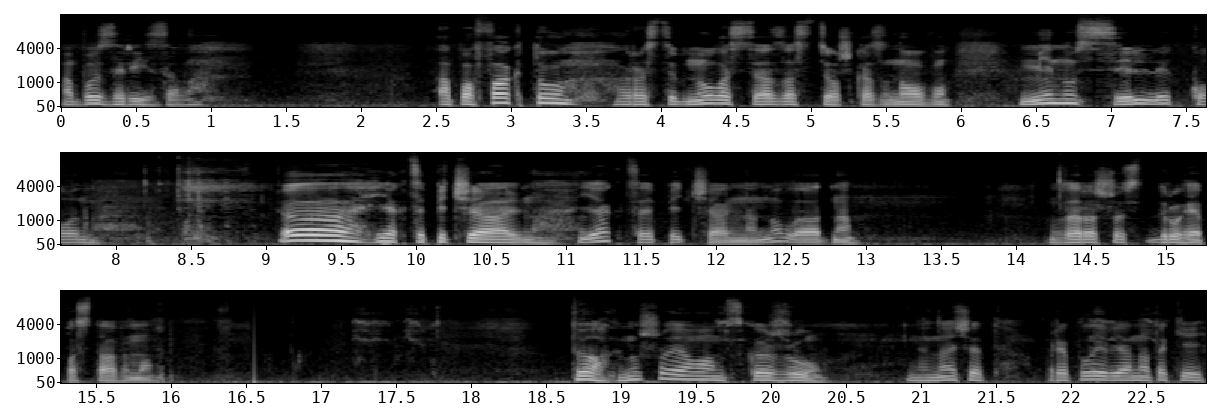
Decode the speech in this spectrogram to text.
або зрізала. А по факту розстібнулася застежка знову. Мінус силікон. Ах, як це печально, як це печально. Ну ладно. Зараз щось друге поставимо. Так, ну що я вам скажу? Значить, приплив я на такий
